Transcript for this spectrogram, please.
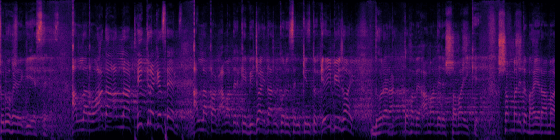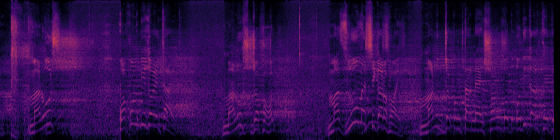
শুরু হয়ে গিয়েছে। আল্লাহর ওয়াদা আল্লাহ ঠিক রেখেছেন। আল্লাহ পাক আমাদেরকে বিজয় দান করেছেন, কিন্তু এই বিজয় ধরে রাখতে হবে আমাদের সবাইকে। সম্মানিত ভাইয়েরা আমার, মানুষ কখন বিজয় চায়? মানুষ যখন মাজলুমের শিকার হয়, মানুষ যখন তার ন্যায় সঙ্গত অধিকার থেকে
